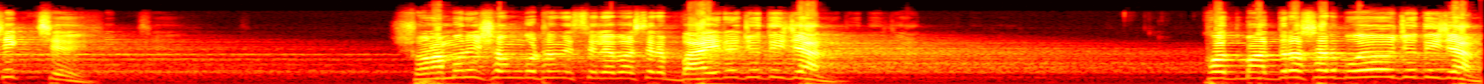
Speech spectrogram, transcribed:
শিখছে, সোনামণি সংগঠনের সিলেবাসের বাইরে যদি যান, খোদ মাদ্রাসার বইও যদি যান,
